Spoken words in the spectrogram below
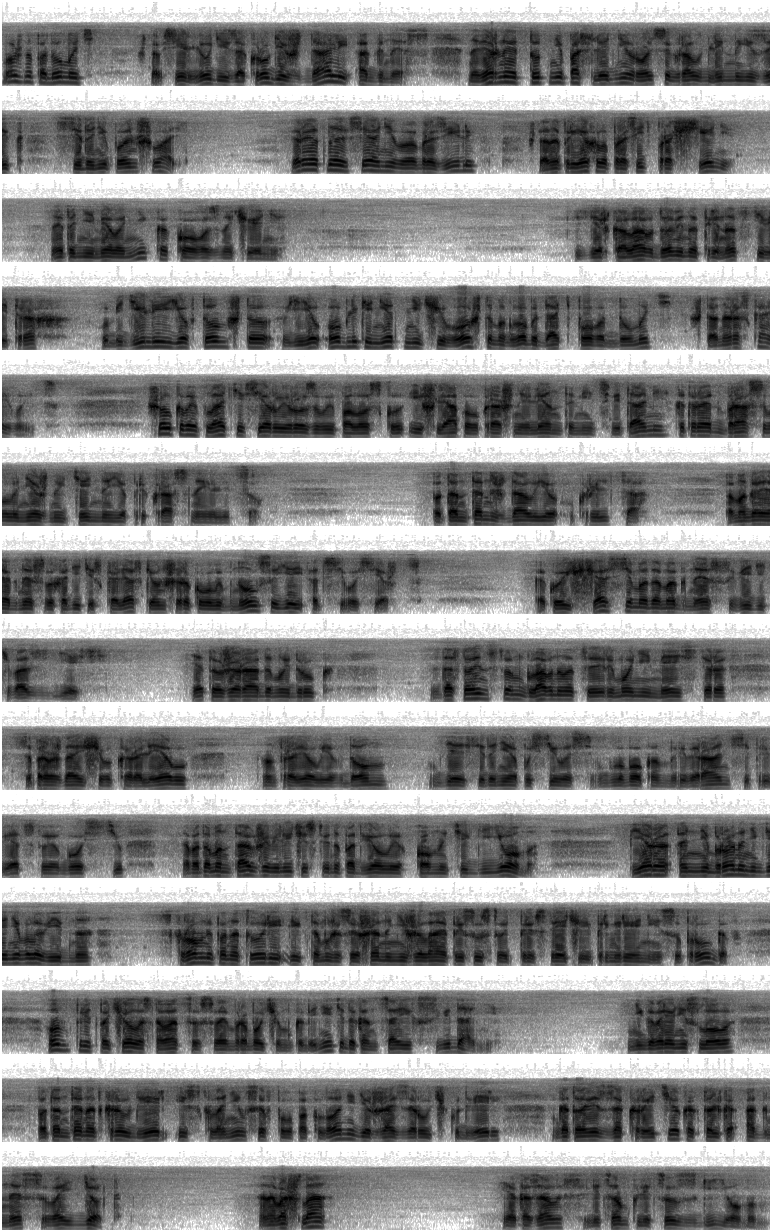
Можно подумать, что все люди из округи ждали Агнес. Наверное, тут не последнюю роль сыграл длинный язык Сидони Пойншваль. Вероятно, все они вообразили, что она приехала просить прощения, но это не имело никакого значения. Зеркала в доме на тринадцати ветрах убедили ее в том, что в ее облике нет ничего, что могло бы дать повод думать, что она раскаивается. Шелковое платье в серую и розовую полоску и шляпа, украшенная лентами и цветами, которая отбрасывала нежную тень на ее прекрасное лицо. Потантен ждал ее у крыльца. Помогая Агнес выходить из коляски, он широко улыбнулся ей от всего сердца. «Какое счастье, мадам Агнес, видеть вас здесь!» «Я тоже рада, мой друг!» С достоинством главного церемонии мейстера, сопровождающего королеву, он провел ее в дом, где Сидония опустилась в глубоком реверансе, приветствуя гостью, а потом он также величественно подвел их к комнате Гийома. Пьера Аннеброна нигде не было видно. Скромный по натуре и к тому же совершенно не желая присутствовать при встрече и примирении супругов, он предпочел оставаться в своем рабочем кабинете до конца их свидания. Не говоря ни слова, Патантен открыл дверь и склонился в полупоклоне, держась за ручку двери, готовясь закрыть ее, как только Агнес войдет. Она вошла и оказалась лицом к лицу с Гийомом.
